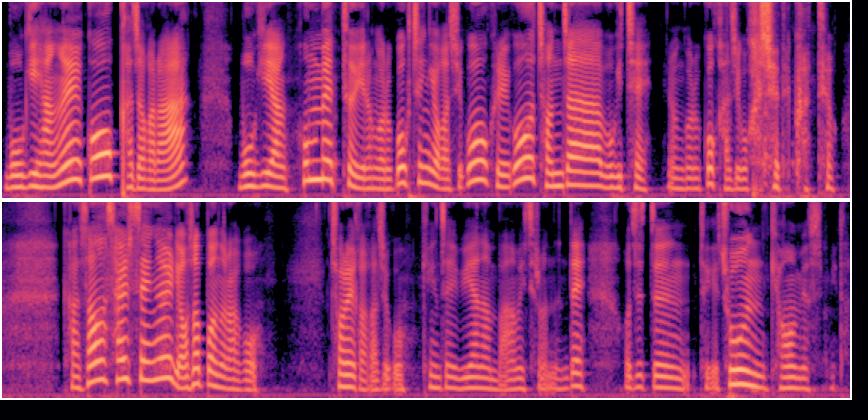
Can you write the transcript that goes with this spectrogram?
모기향을 꼭 가져가라. 모기향, 홈매트 이런 거를 꼭 챙겨가시고 그리고 전자 모기채 이런 거를 꼭 가지고 가셔야 될 것 같아요. 가서 살생을 여섯 번을 하고 절에 가가지고 굉장히 미안한 마음이 들었는데 어쨌든 되게 좋은 경험이었습니다.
